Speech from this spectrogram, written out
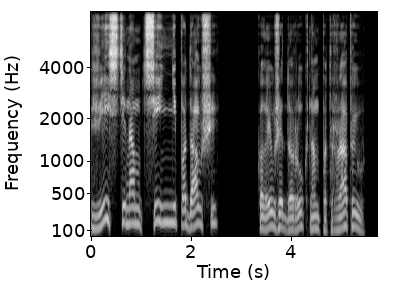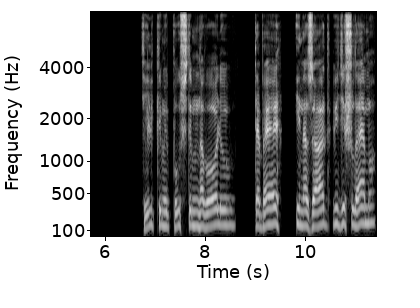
вісті нам цінні подавши, коли вже до рук нам потрапив, тільки ми пустим на волю тебе і назад відішлемо,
